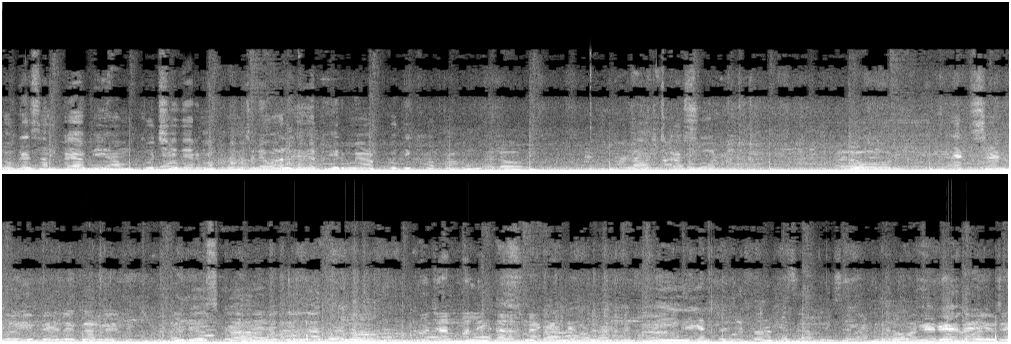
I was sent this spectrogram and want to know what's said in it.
लोकेशन पे अभी हम कुछ ही देर में पहुँचने वाले हैं फिर मैं आपको दिखाता हूँ। लास्ट का शॉट एक्शन ये पहले कर लेती वीडियोस का हेलो। तो आने वाला है। भाई बने रहे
